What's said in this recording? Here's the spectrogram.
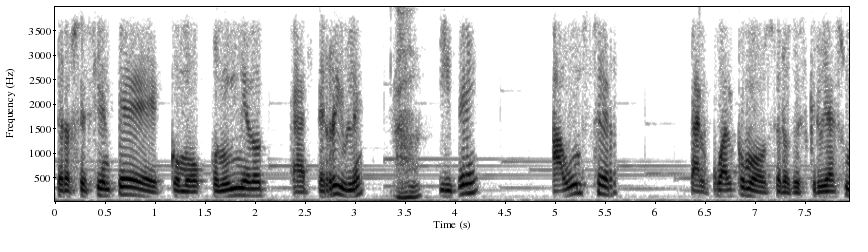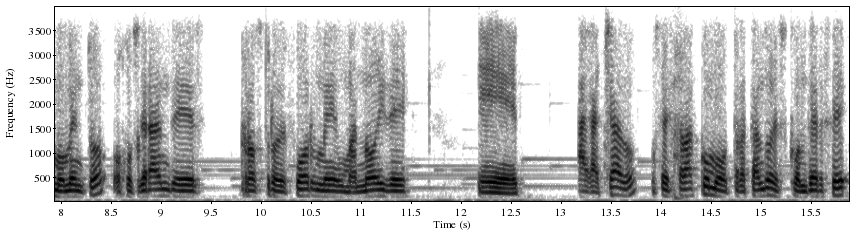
pero se siente como con un miedo ah, terrible Ajá. y ve a un ser tal cual como se los describía hace un momento, ojos grandes, rostro deforme, humanoide, eh, agachado, o sea, estaba como tratando de esconderse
